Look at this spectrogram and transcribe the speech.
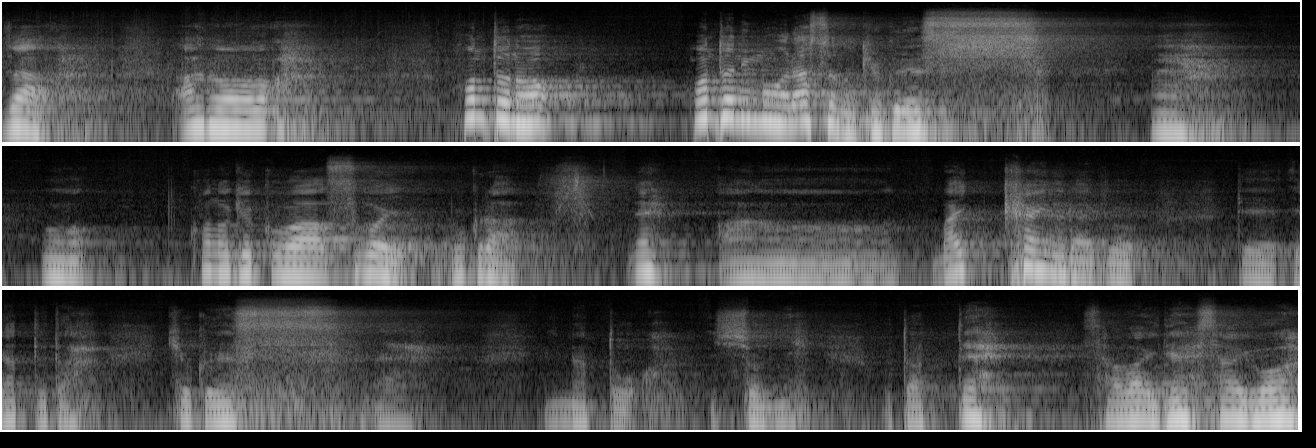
じゃああの本当の本当にもうラストの曲です、えーもうこの曲はすごい僕らねあのー毎回のライブでやってた曲です、えーみんなと一緒に歌って騒いで最後は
